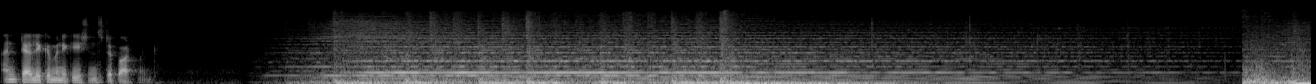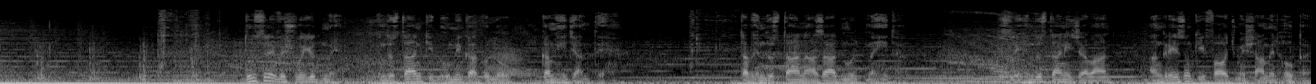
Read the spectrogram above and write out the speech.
and Telecommunications Department. दूसरे विश्व युद्ध में हिंदुस्तान की भूमिका को लोग कम ही जानते हैं। तब हिंदुस्तान आज़ाद मुल्क नहीं था। इसलिए हिंदुस्तानी जवान अंग्रेज़ों की फौज में शामिल होकर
